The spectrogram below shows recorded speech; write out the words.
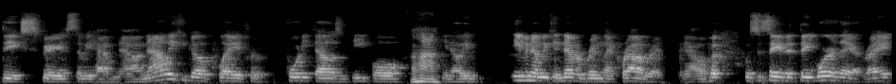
the experience that we have now. Now we could go play for 40,000 people, Uh huh. you know, even, even though we can never bring that crowd right now, but was to say that they were there, right?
